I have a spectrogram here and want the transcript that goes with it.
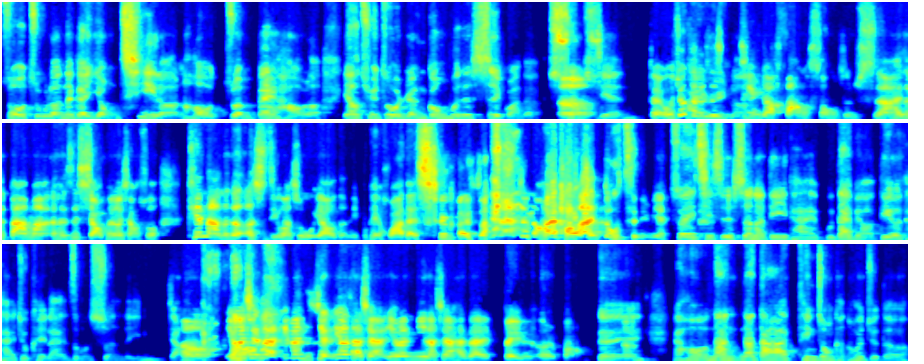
做足了那个勇气了，然后准备好了要去做人工或者试管的瞬间。对，我觉得可能是心情比较放松，是不是啊？还是爸妈还是小朋友想说，天哪，那个二十几万是我要的，你不可以花在试管上，就赶快跑到你肚子里面。所以其实生了第一胎，不代表第二胎就可以来的这么顺利。这样，嗯，因为现 在，因为你现，因为他现在，因为妮娜现在还在。备孕二宝，对，嗯、然后那那大家听众可能会觉得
